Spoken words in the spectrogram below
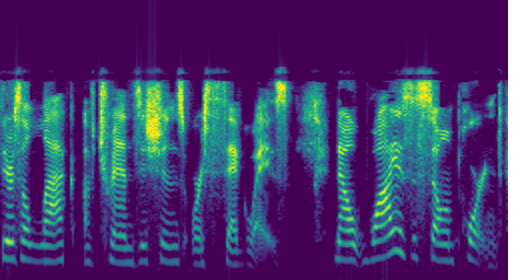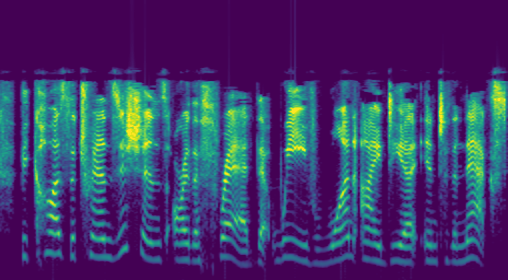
there's a lack of transitions or segues. Now, why is this so important? Because the transitions are the thread that weave one idea into the next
